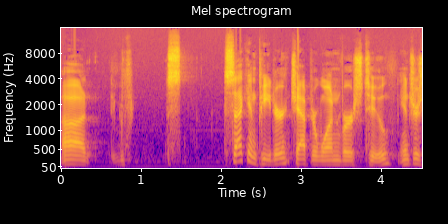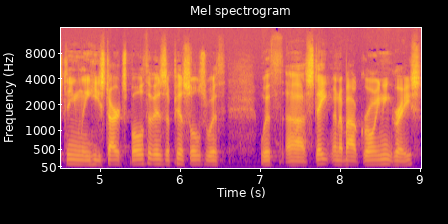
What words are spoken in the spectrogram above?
Uh, Second Peter chapter 1 verse 2. Interestingly, he starts both of his epistles with with a statement about growing in grace.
